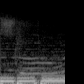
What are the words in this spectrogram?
slow.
